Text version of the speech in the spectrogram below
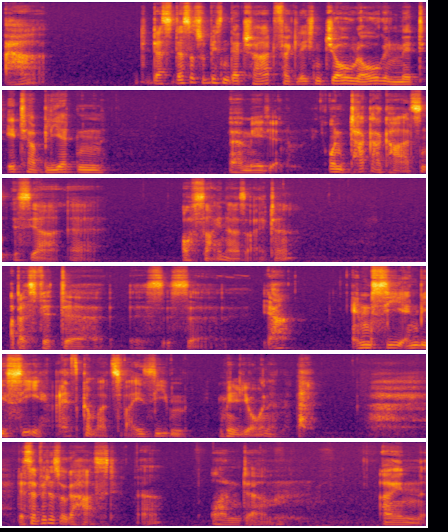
Ah, das, das ist so ein bisschen der Chart verglichen Joe Rogan mit etablierten äh, Medien. Und Tucker Carlson ist ja äh, auf seiner Seite. Aber es wird, äh, es ist, äh, ja, MCNBC 1,27 Millionen. Deshalb wird er so gehasst. Ja? Und ähm, ein äh,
